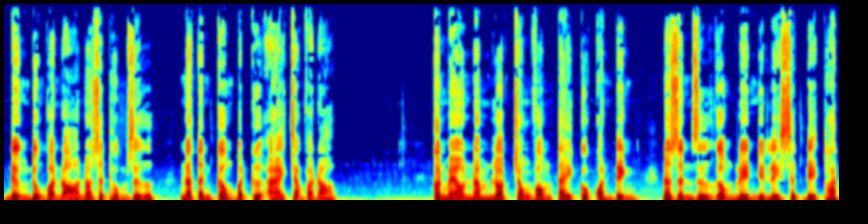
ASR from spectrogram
Đừng đụng vào nó, nó rất hùng dữ, nó tấn công bất cứ ai chạm vào đó. Con mèo nằm lọt trong vòng tay của quan đình, nó giận dữ gồng lên như lấy sức để thoát.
